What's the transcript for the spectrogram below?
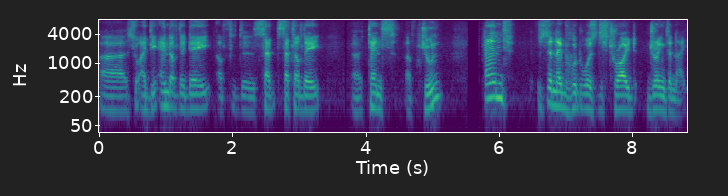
Uh, so at the end of the day of the sat Saturday, uh, 10th of June, and the neighborhood was destroyed during the night.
